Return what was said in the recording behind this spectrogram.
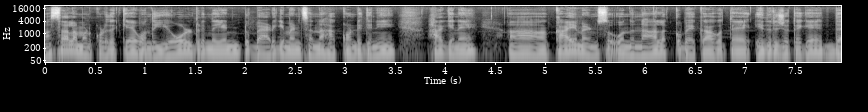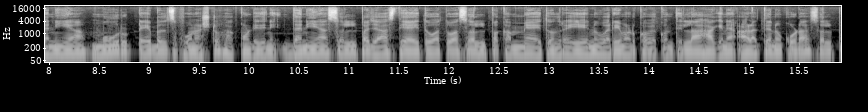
ಮಸಾಲ ಮಾಡ್ಕೊಳ್ಳೋದಕ್ಕೆ ಒಂದು ಏಳರಿಂದ ಎಂಟು ಬ್ಯಾಡಗಿ ಮೆಣಸನ್ನು ಹಾಕ್ಕೊಂಡಿದ್ದೀನಿ. ಹಾಗೆಯೇ ಕಾಯಿ ಮೆಣಸು ಒಂದು ನಾಲ್ಕು ಬೇಕಾಗುತ್ತೆ. ಇದ್ರ ಜೊತೆಗೆ ಧನಿಯಾ ಮೂರು ಟೇಬಲ್ ಸ್ಪೂನಷ್ಟು ಹಾಕ್ಕೊಂಡಿದ್ದೀನಿ. ಧನಿಯಾ ಸ್ವಲ್ಪ ಜಾಸ್ತಿ ಆಯಿತು ಅಥವಾ ಸ್ವಲ್ಪ ಕಮ್ಮಿ ಆಯಿತು ಅಂದರೆ ಏನು ವರಿ ಮಾಡ್ಕೋಬೇಕು ಅಂತಿಲ್ಲ. ಹಾಗೆಯೇ ಅಳತೆನೂ ಕೂಡ ಸ್ವಲ್ಪ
